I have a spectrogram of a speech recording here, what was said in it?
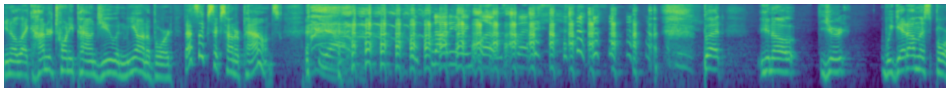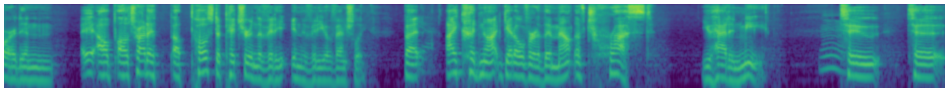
you know, like 120 pound you and me on a board. That's like 600 pounds. Yeah. Not even close, but But you know, you're we get on this board and I'll I'll try to I'll post a picture in the video in the video eventually. But Yeah. I could not get over the amount of trust you had in me mm. to to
